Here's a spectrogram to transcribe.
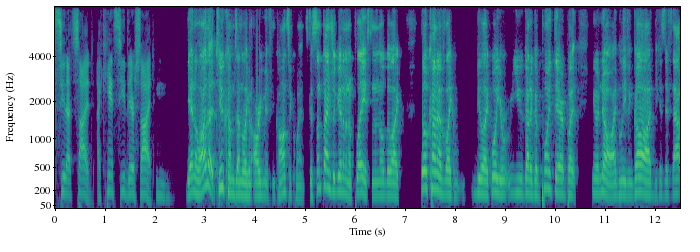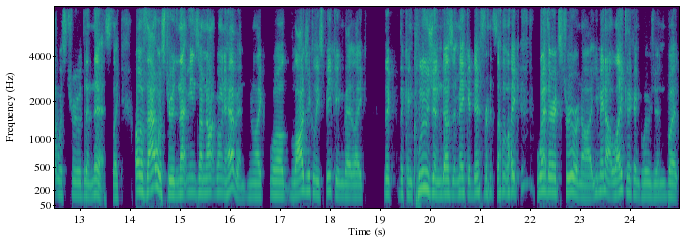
see that side. I can't see their side. Mm. Yeah, and a lot of that too comes down to like an argument from consequence because sometimes you'll get them in a place and then they'll be like, they'll kind of like be like, well, you're you got a good point there, but you know, no, I believe in God because if that was true, then this, like, oh, if that was true, then that means I'm not going to heaven. And you're like, well, logically speaking, that like the the conclusion doesn't make a difference on like whether it's true or not. You may not like the conclusion, but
